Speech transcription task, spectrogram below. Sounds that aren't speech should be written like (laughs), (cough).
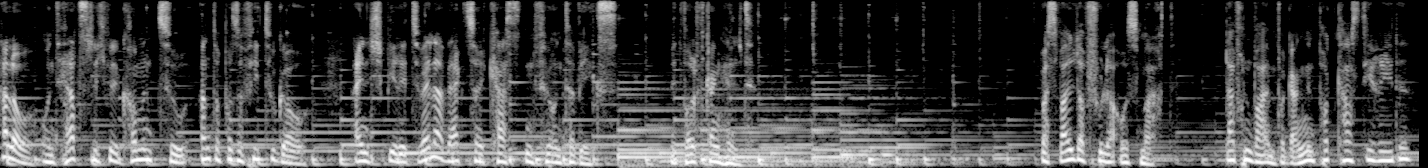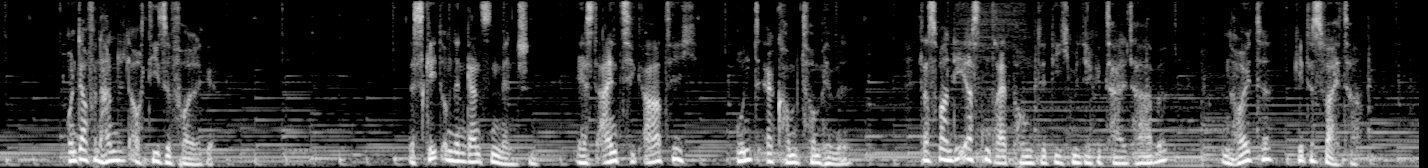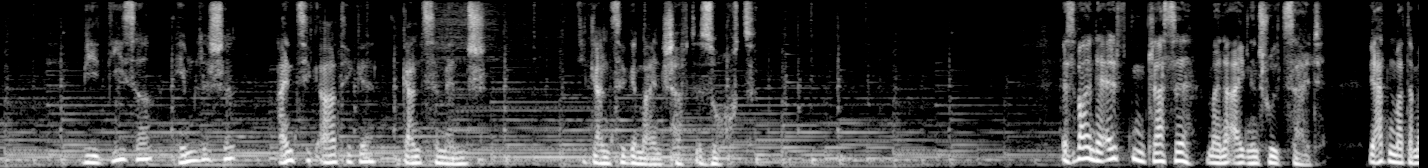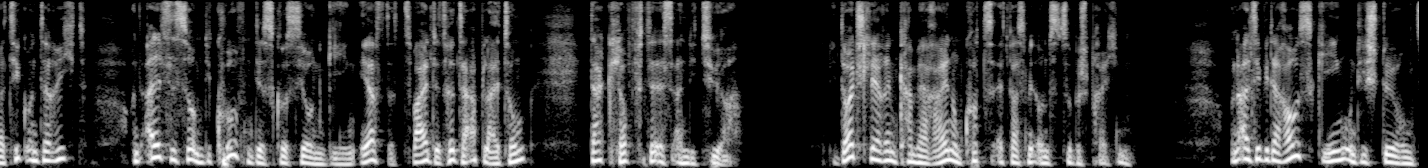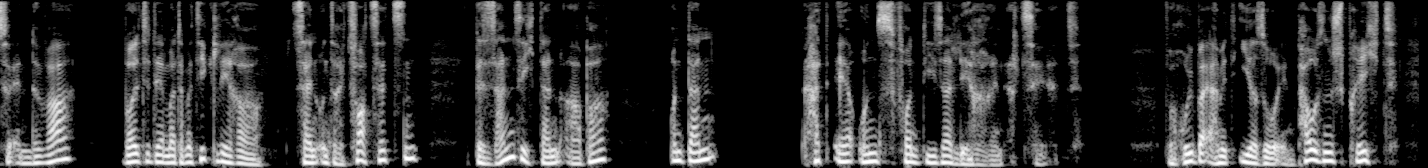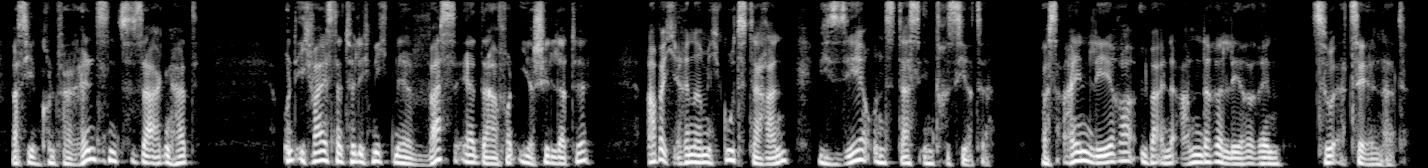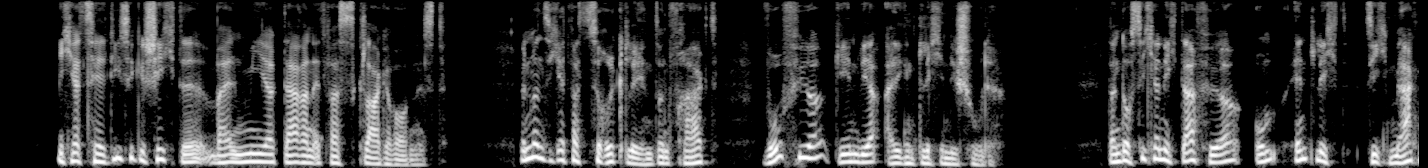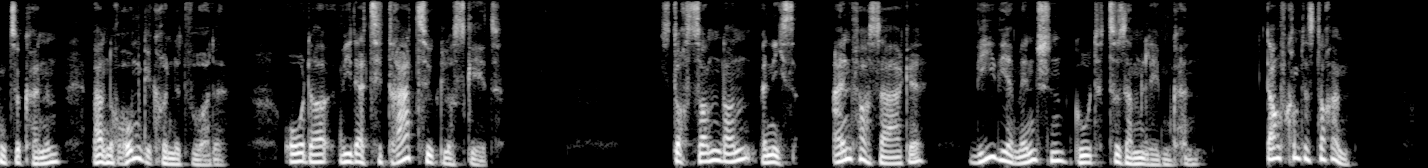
Hallo und herzlich willkommen zu Anthroposophie to go, ein spiritueller Werkzeugkasten für unterwegs mit Wolfgang Held. Was Waldorfschule ausmacht, davon war im vergangenen Podcast die Rede und davon handelt auch diese Folge. Es geht um den ganzen Menschen. Er ist einzigartig und er kommt vom Himmel. Das waren die ersten drei Punkte, die ich mit dir geteilt habe und heute geht es weiter wie dieser himmlische, einzigartige, ganze Mensch die ganze Gemeinschaft sucht. Es war in der elften Klasse meiner eigenen Schulzeit. Wir hatten Mathematikunterricht und als es so um die Kurvendiskussion ging, erste, zweite, dritte Ableitung, da klopfte es an die Tür. Die Deutschlehrerin kam herein, um kurz etwas mit uns zu besprechen. Und als sie wieder rausging und die Störung zu Ende war, wollte der Mathematiklehrer seinen Unterricht fortsetzen, besann sich dann aber und dann hat er uns von dieser Lehrerin erzählt. Worüber er mit ihr so in Pausen spricht, was sie in Konferenzen zu sagen hat. Und ich weiß natürlich nicht mehr, was er da von ihr schilderte, aber ich erinnere mich gut daran, wie sehr uns das interessierte, was ein Lehrer über eine andere Lehrerin zu erzählen hat. Ich erzähle diese Geschichte, weil mir daran etwas klar geworden ist. Wenn man sich etwas zurücklehnt und fragt, wofür gehen wir eigentlich in die Schule? Dann doch sicher nicht dafür, um endlich sich merken zu können, wann Rom gegründet wurde oder wie der Zitratzyklus geht. Doch sondern, wenn ich es einfach sage, wie wir Menschen gut zusammenleben können. Darauf kommt es doch an.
